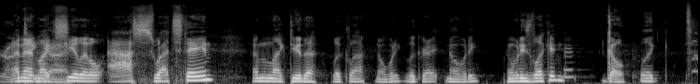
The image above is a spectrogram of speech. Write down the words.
and then like guy. see a little ass sweat stain, and then like do the look left, nobody, look right, nobody, nobody's looking, go like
